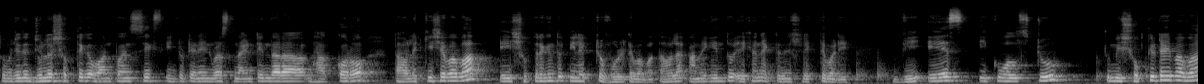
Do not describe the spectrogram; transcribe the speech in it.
তুমি যদি জুলের শক্তিকে one point six into ten inverse nineteen দ্বারা ভাগ করো, তাহলে কিসে পাবা? এই শক্তিটা কিন্তু ইলেকট্রো ভোল্টে পাবা। তাহলে আমি কিন্তু এখানে একটা জিনিস লিখতে পারি। ভিএস ইকুয়ালস টু তুমি শক্তিটাই পাবা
